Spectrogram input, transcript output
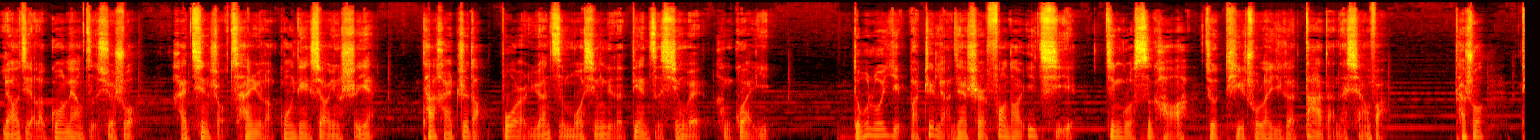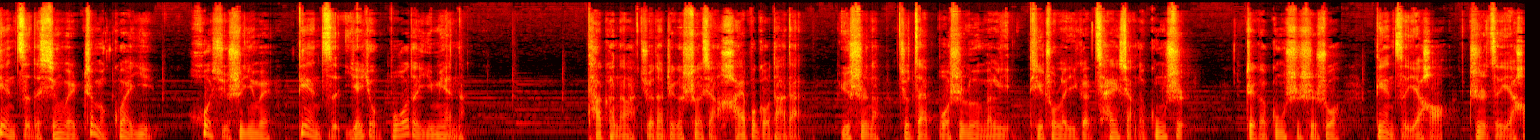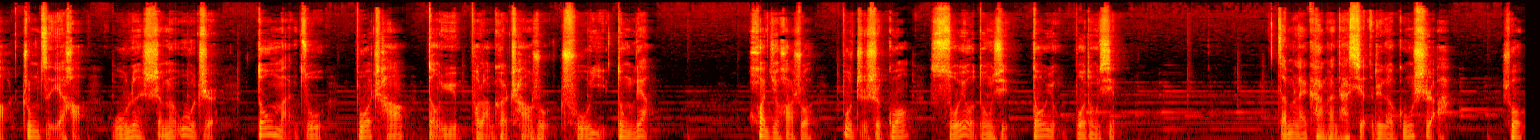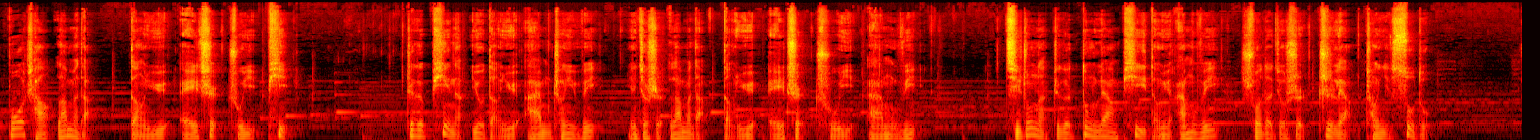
了解了光量子学说，还亲手参与了光电效应实验。他还知道波尔原子模型里的电子行为很怪异。德布罗意把这两件事放到一起，经过思考啊，就提出了一个大胆的想法。他说，电子的行为这么怪异，或许是因为电子也有波的一面呢。他可能觉得这个设想还不够大胆，于是呢，就在博士论文里提出了一个猜想的公式。这个公式是说，电子也好，质子也好，中子也好，无论什么物质，都满足波长等于普朗克常数除以动量。换句话说，不只是光，所有东西都有波动性。咱们来看看他写的这个公式啊，说波长 lambda 等于 h 除以 p，这个 p 呢又等于 m 乘以 v，也就是 lambda 等于 h 除以 mv。其中呢，这个动量 p 等于 mv，说的就是质量乘以速度。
